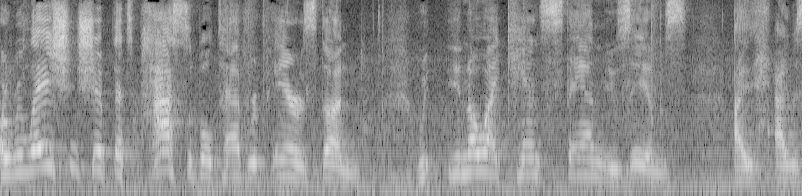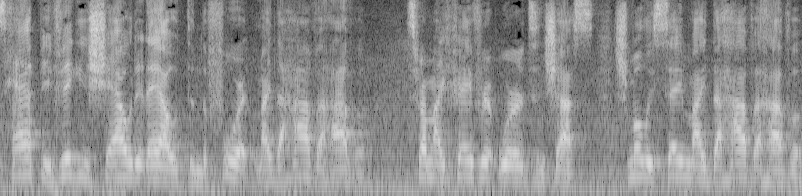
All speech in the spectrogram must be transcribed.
A relationship that's possible to have repairs done. We, you know, I can't stand museums. I, I was happy Viggy shouted out in the fort, my dahava hava. It's from my favorite words in Shas. Shmuley say, my dahava hava.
